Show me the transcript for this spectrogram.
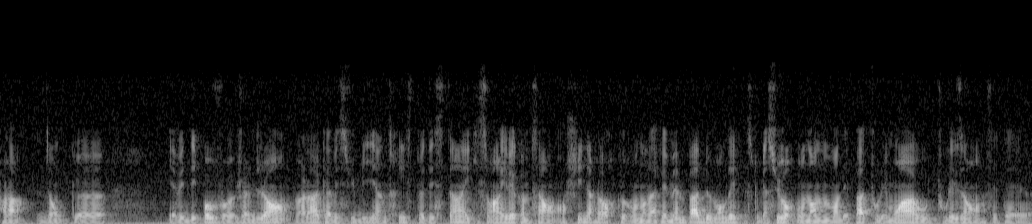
Voilà, donc euh, il y avait des pauvres jeunes gens voilà, qui avaient subi un triste destin et qui sont arrivés comme ça en, Chine alors qu'on n'en avait même pas demandé. Parce que bien sûr, on n'en demandait pas tous les mois ou tous les ans. C'était, euh,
